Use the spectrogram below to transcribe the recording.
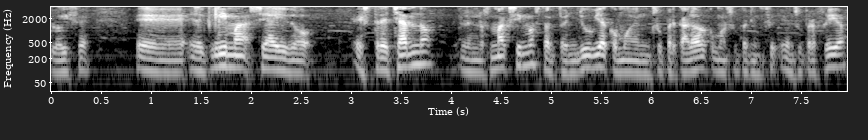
lo hice. eh, el clima se ha ido estrechando en los máximos, tanto en lluvia como en supercalor, como en super, en superfrío,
